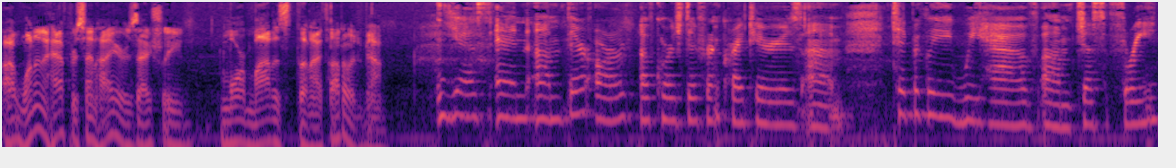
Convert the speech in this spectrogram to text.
uh, one and a half percent higher. Is actually more modest than I thought it would have been. Yes, and um, there are, of course, different criterias. Um, typically, we have um, just three.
